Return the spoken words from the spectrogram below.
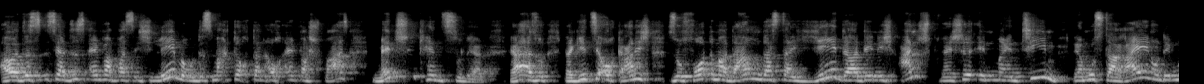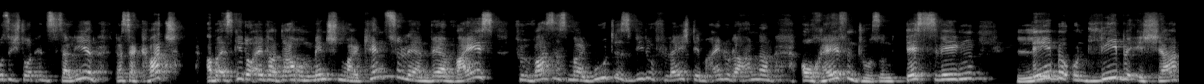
Aber das ist ja das einfach, was ich lebe. Und das macht doch dann auch einfach Spaß, Menschen kennenzulernen. Ja, also da geht es ja auch gar nicht sofort immer darum, dass da jeder, den ich anspreche in mein Team, der muss da rein und den muss ich dort installieren. Das ist ja Quatsch. Aber es geht doch einfach darum, Menschen mal kennenzulernen. Wer weiß, für was es mal gut ist, wie du vielleicht dem einen oder anderen auch helfen tust. Und deswegen lebe und liebe ich ja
